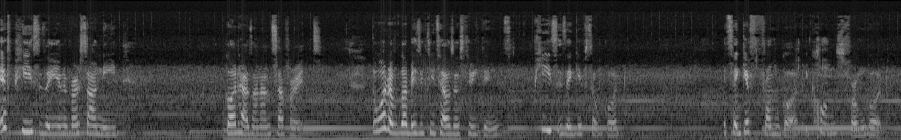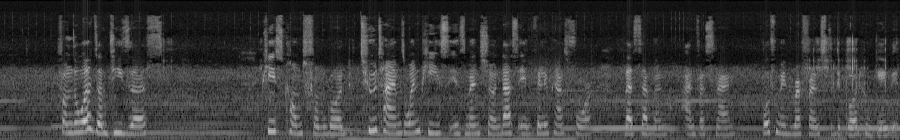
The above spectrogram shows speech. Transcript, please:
If peace is a universal need, God has an answer for it. The Word of God basically tells us three things peace is a gift of God, it's a gift from God, it comes from God. From the words of Jesus, peace comes from God. Two times when peace is mentioned, that's in Philippians 4, verse 7 and verse 9. Both made reference to the God who gave it.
